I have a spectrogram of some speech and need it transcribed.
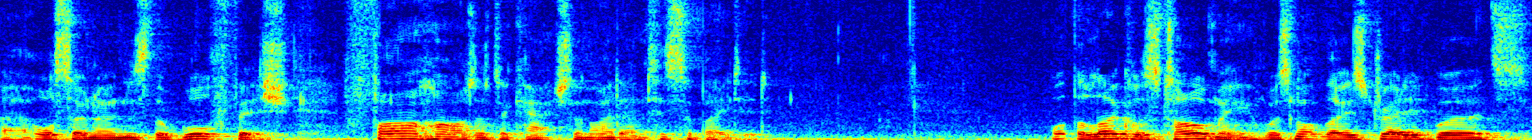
uh, also known as the wolffish, far harder to catch than I'd anticipated. What the locals told me was not those dreaded words,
